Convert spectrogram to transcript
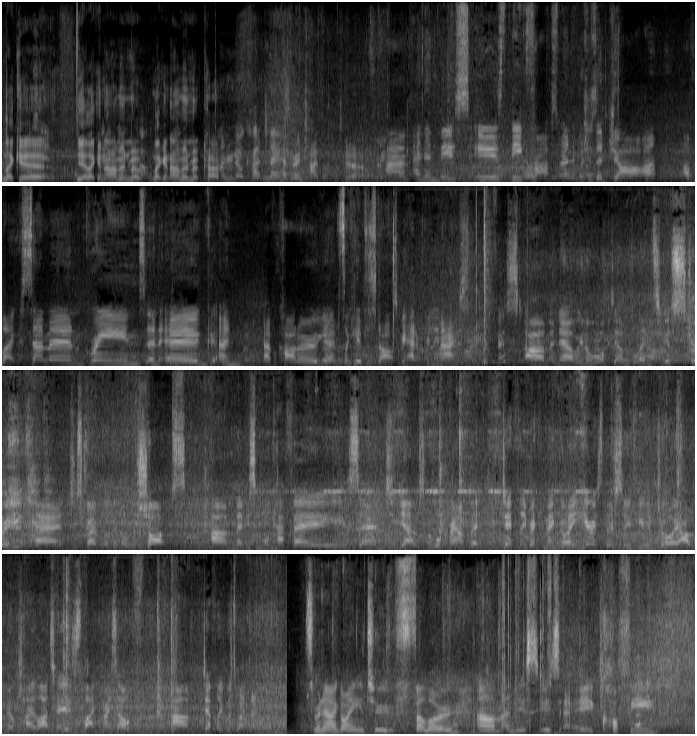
Like a yeah, like an almond milk like an almond milk almond carton. milk carton. They have their own chai blend. Yeah. Um, and then this is the Craftsman, which is a jar of like salmon, greens, an egg, and avocado. Yeah, it's like heaps of stuff. So we had a really nice breakfast, um, and now we're gonna walk down Valencia Street and just go have a look at all the shops, um, maybe some more cafes, and yeah, we're just gonna walk around. But definitely recommend going here, especially if you enjoy almond milk chai lattes like myself. Um, definitely was worth it. So we're now going into Fellow, um, and this is a coffee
